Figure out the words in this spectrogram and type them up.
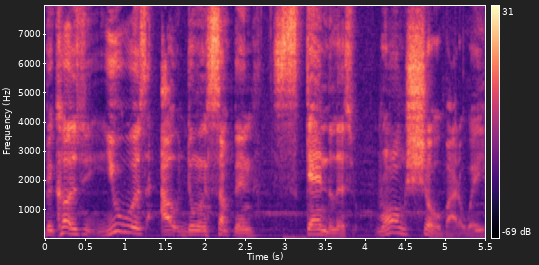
because you was out doing something scandalous, wrong show by the way.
